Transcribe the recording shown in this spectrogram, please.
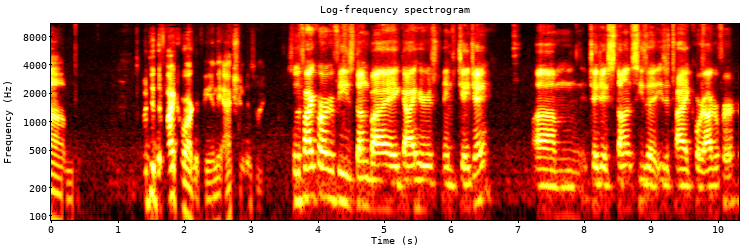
Um, who did the fight choreography and the action design? So the fight choreography is done by a guy here. His name's JJ. Um, JJ Stunts. He's a he's a Thai choreographer.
